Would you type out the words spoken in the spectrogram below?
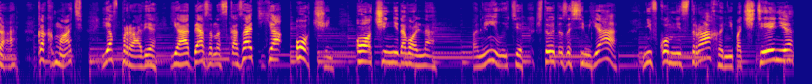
Да, как мать, я вправе. Я обязана сказать, я очень, очень недовольна. Помилуйте, что это за семья? Ни в ком ни страха, ни почтения.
